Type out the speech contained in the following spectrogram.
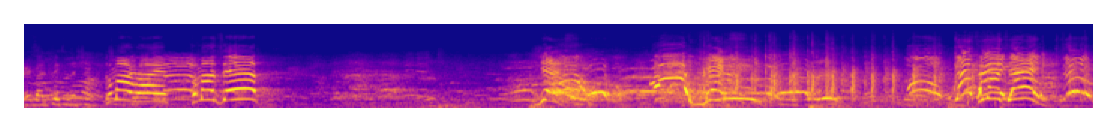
everybody fixing their shit. Come on, Ryan. Come on, Zeph. Yes. Ah, yes. Oh, got Come on, Jay. Dude,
